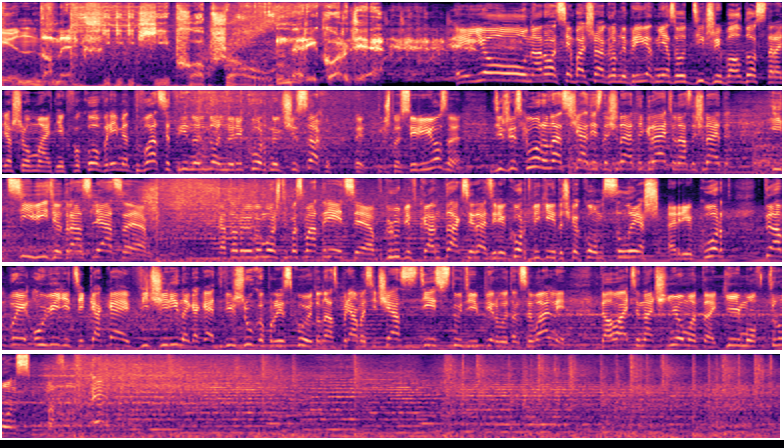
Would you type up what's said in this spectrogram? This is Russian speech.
In the mix. Хип-хоп шоу на рекорде. Эй, yo, народ, всем большой огромный привет. Меня зовут Диджей Балдос на радиошоу Маятник Фуко. Время 23.00 на рекордных часах. Ты, ты что, серьезно? Диджей Сквор у нас сейчас здесь начинает играть, у нас начинает идти видеотрансляция которую вы можете посмотреть в группе ВКонтакте Radio Record vk.com slash Record. Там вы увидите, какая вечерина, какая движуха происходит у нас прямо сейчас здесь, в студии Первый танцевальный. Давайте начнем это Game of Thrones.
